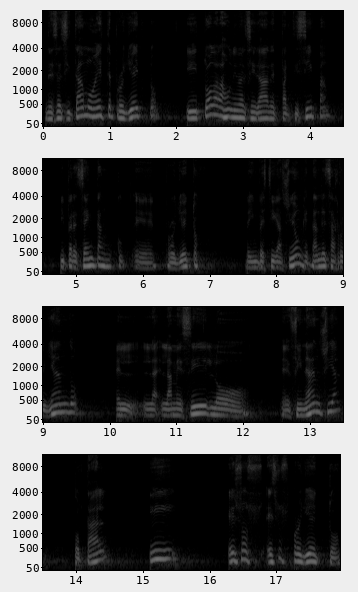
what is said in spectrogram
Necesitamos este proyecto y todas las universidades participan y presentan eh, proyectos de investigación que están desarrollando. la, MESI lo eh, financia total y esos, esos proyectos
